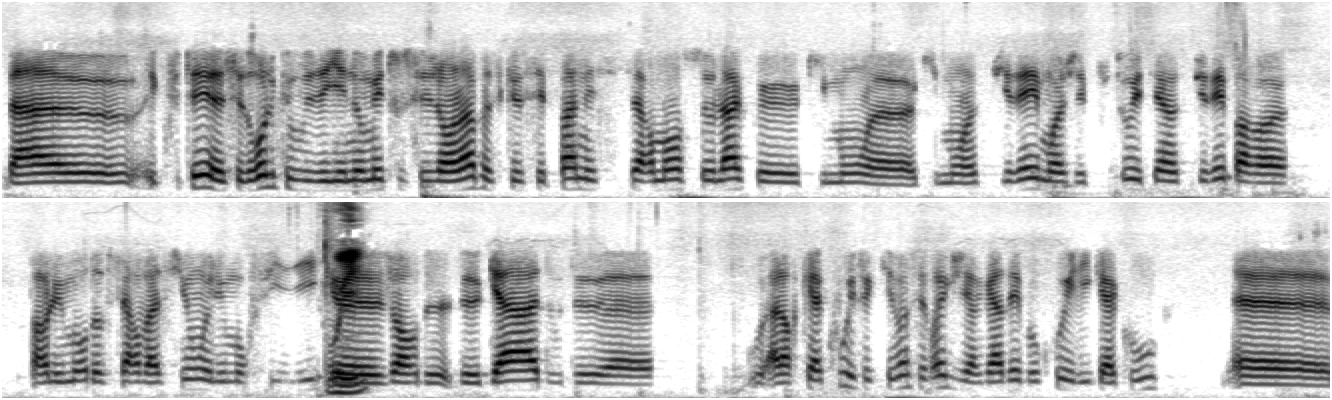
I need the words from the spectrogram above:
Bah, euh, écoutez, c'est drôle que vous ayez nommé tous ces gens-là parce que c'est pas nécessairement ceux-là que, qui m'ont euh, qui m'ont inspiré. Moi, j'ai plutôt été inspiré par euh, par l'humour d'observation et l'humour physique, Oui. euh, genre de, de Gad ou de. euh, ou- alors Kaku, effectivement, c'est vrai que j'ai regardé beaucoup Eli Kaku, euh,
